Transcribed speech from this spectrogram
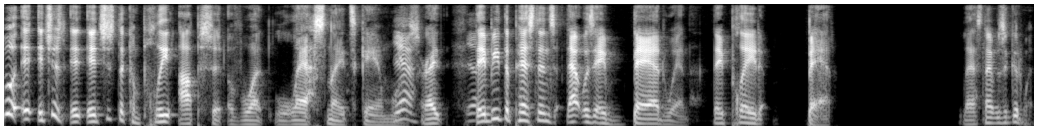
Well, it, it's just it, it's just the complete opposite of what last night's game was, Yeah. right? Yep. They beat the Pistons. That was a bad win. They played bad. Last night was a good win.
